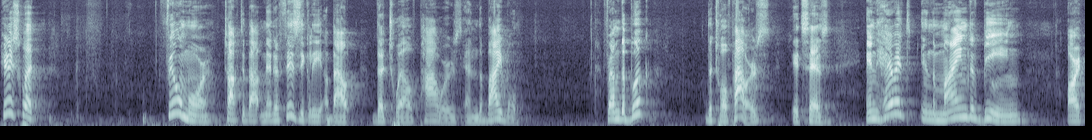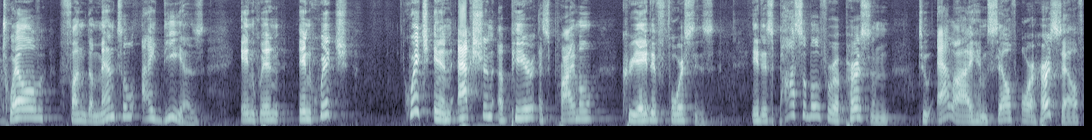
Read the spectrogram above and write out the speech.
Here's what Fillmore talked about metaphysically about the 12 powers and the Bible. From the book, The 12 Powers, it says, Inherent in the mind of being are 12 fundamental ideas in, when, in which, which in action appear as primal creative forces. It is possible for a person to ally himself or herself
